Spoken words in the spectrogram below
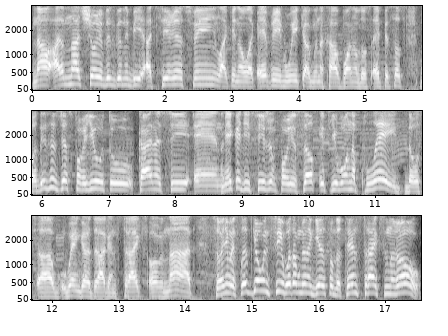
Now I'm not sure if this is gonna be a serious thing like you know like every week I'm gonna have one of those episodes but this is just for you to kind of see and make a decision for yourself if you wanna play those uh, Vanguard Dragon strikes or not. So anyways, let's go and see what I'm gonna get from the 10 strikes in a row.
